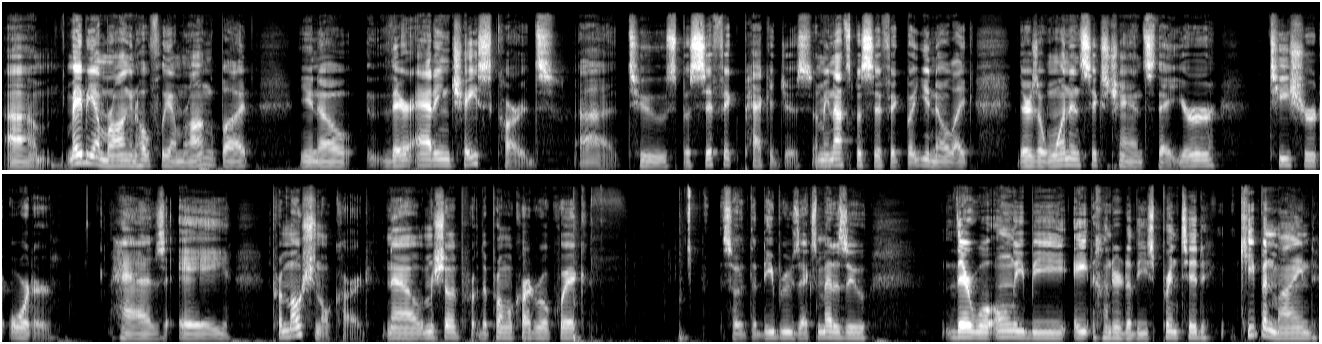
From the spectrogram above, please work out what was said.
Um, maybe I'm wrong, and hopefully I'm wrong, but you know they're adding chase cards uh, to specific packages. I mean, not specific, but you know, like there's a one in six chance that your T-shirt order has a promotional card. Now, let me show the promo card real quick. So, the Dbruze X MetaZoo, there will only be 800 of these printed. Keep in mind,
